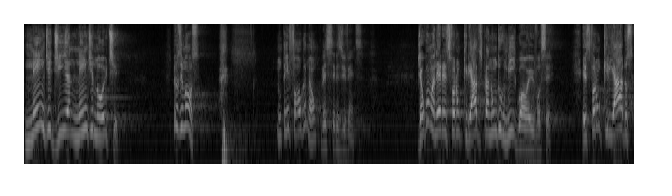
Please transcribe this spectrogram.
nem de dia, nem de noite. Meus irmãos, não tem folga não para esses seres viventes. De alguma maneira eles foram criados para não dormir igual eu e você. Eles foram criados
